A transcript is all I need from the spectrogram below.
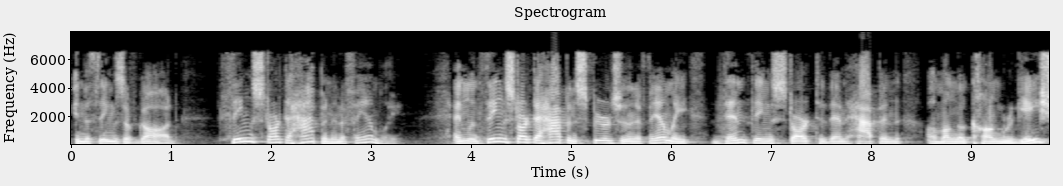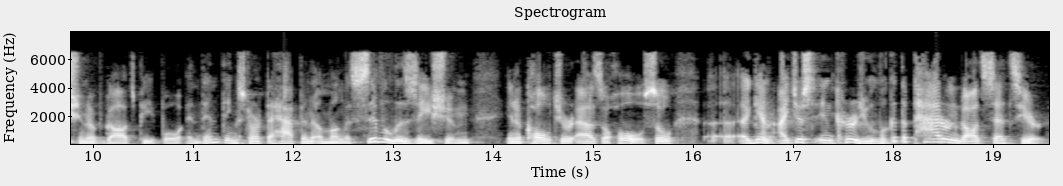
in the things of God, things start to happen in a family. And when things start to happen spiritually in a family, then things start to then happen among a congregation of God's people, and then things start to happen among a civilization in a culture as a whole. So, uh, again, I just encourage you, look at the pattern God sets here.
